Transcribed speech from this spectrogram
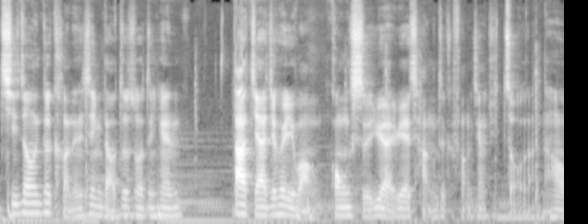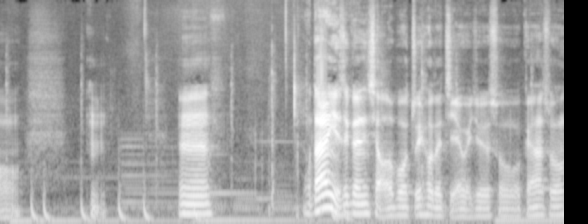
其中一个可能性，导致说今天大家就会往工时越来越长这个方向去走了。然后，嗯嗯，我当然也是跟小萝卜最后的结尾，就是说我跟他说，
